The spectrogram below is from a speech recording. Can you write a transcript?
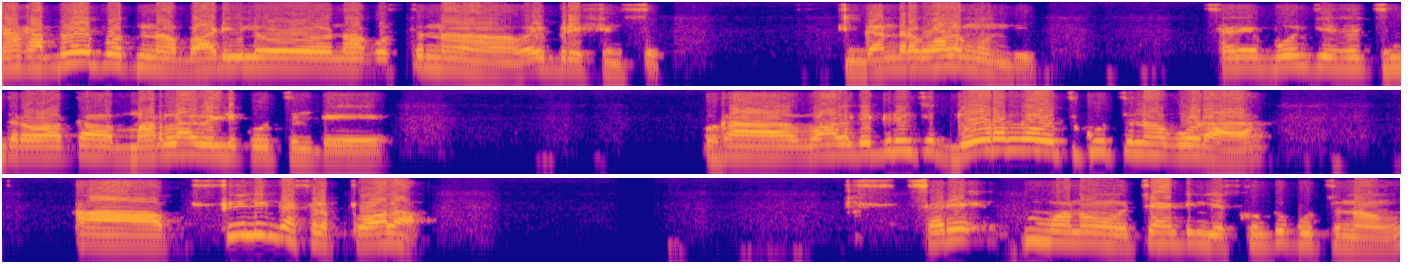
నాకు అర్థమైపోతుంది నా బాడీలో నాకు వస్తున్న వైబ్రేషన్స్. గందరగోళంగా ఉంది. సరే భోంచేసి వచ్చిన తర్వాత మరలా వెళ్ళి కూర్చుంటే ఒక వాళ్ళ దగ్గర నుంచి దూరంగా వచ్చి కూర్చున్నా కూడా ఆ ఫీలింగ్ అసలు పోలా. సరే మనం చాంటింగ్ చేసుకుంటూ కూర్చున్నాము.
